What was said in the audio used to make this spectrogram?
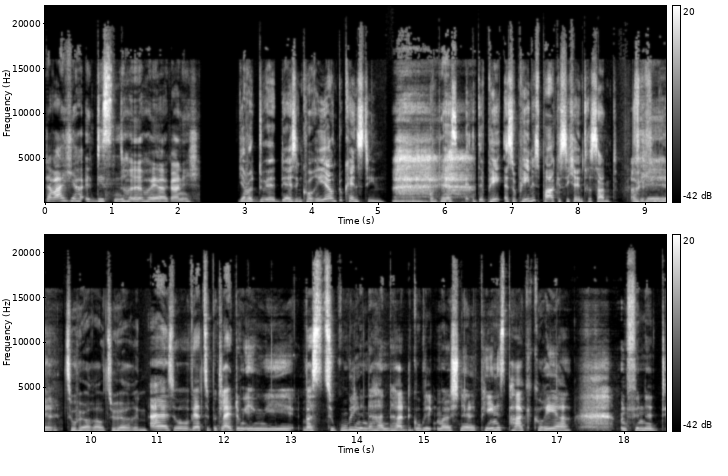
Da war ich ja diesen heu- heuer gar nicht. Ja, aber du, äh, der ist in Korea und du kennst ihn. Und der ist, äh, der Pe also Penispark ist sicher interessant für Okay. viele Zuhörer und Zuhörerinnen. Also, wer zur Begleitung irgendwie was zu googeln in der Hand hat, googelt mal schnell Penispark Korea und findet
